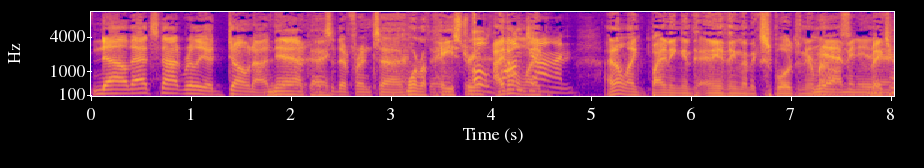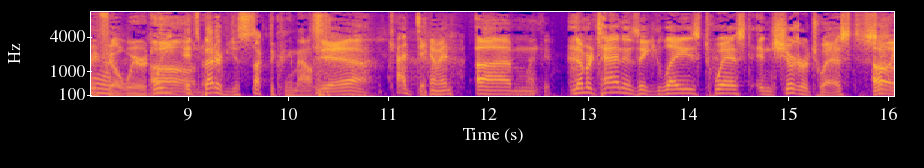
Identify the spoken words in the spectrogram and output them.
No, that's not really a donut. Yeah, okay. It's a different. Uh, More of a pastry. Oh, I don't Long like. John. I don't like biting into anything that explodes in your mouth. Yeah, me neither. It makes me feel weird. Well, it's better if you just suck the cream out. yeah. God damn it. Um, number 10 is a glazed twist and sugar twist. So, Oh, yeah,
